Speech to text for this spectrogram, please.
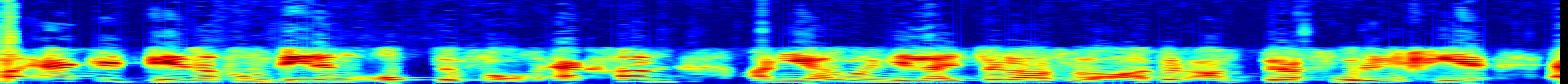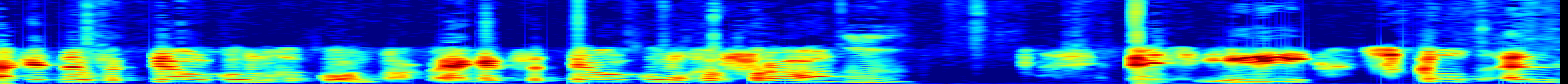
Maar ek het besig om die ding op te volg. Ek gaan aan jou en die luisteraars later aan terugvoering gee. Ek het nou vir Telkom gekontak. Ek het vir Telkom gevra mm. is hierdie skuld in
